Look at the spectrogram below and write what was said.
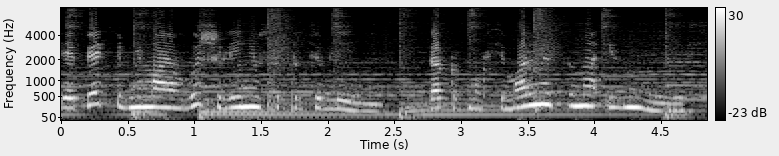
И опять поднимаем выше линию сопротивления, так как максимальная цена изменилась.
